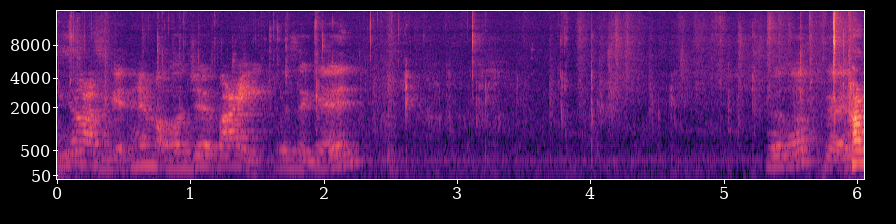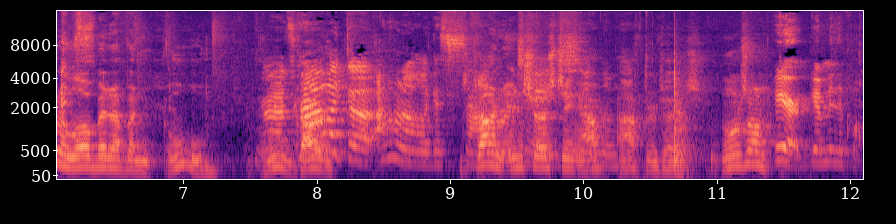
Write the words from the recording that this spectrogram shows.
You guys are getting him a legit bite. Was it good? It looks good. Had a little bit of an ooh. Yeah, ooh it's got, kind of like a, I don't know, like a sour got an taste interesting in ap- them. aftertaste. You want some? Here, give me the phone.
